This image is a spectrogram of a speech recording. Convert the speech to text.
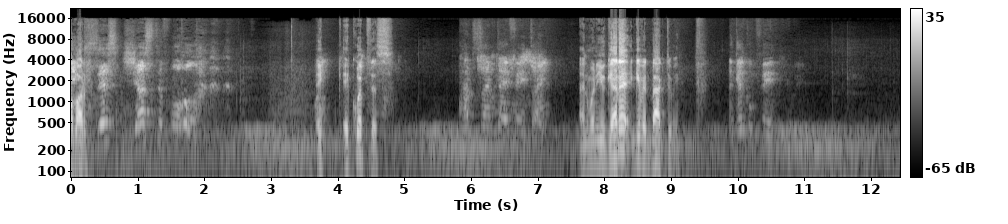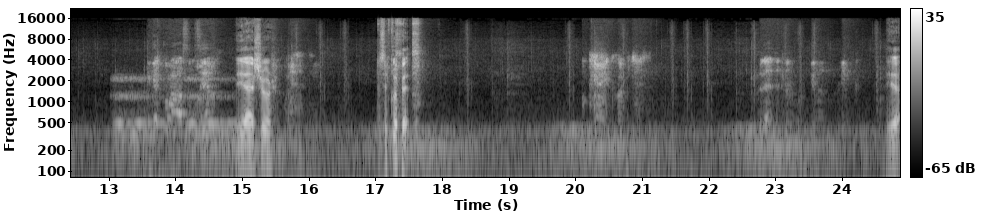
Omar. exists just to fall. E- equip this. Next time type فين طيب؟ And when you get it, give it back to me. Yeah, sure. Just equip it. Okay, equipped it. Yeah.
